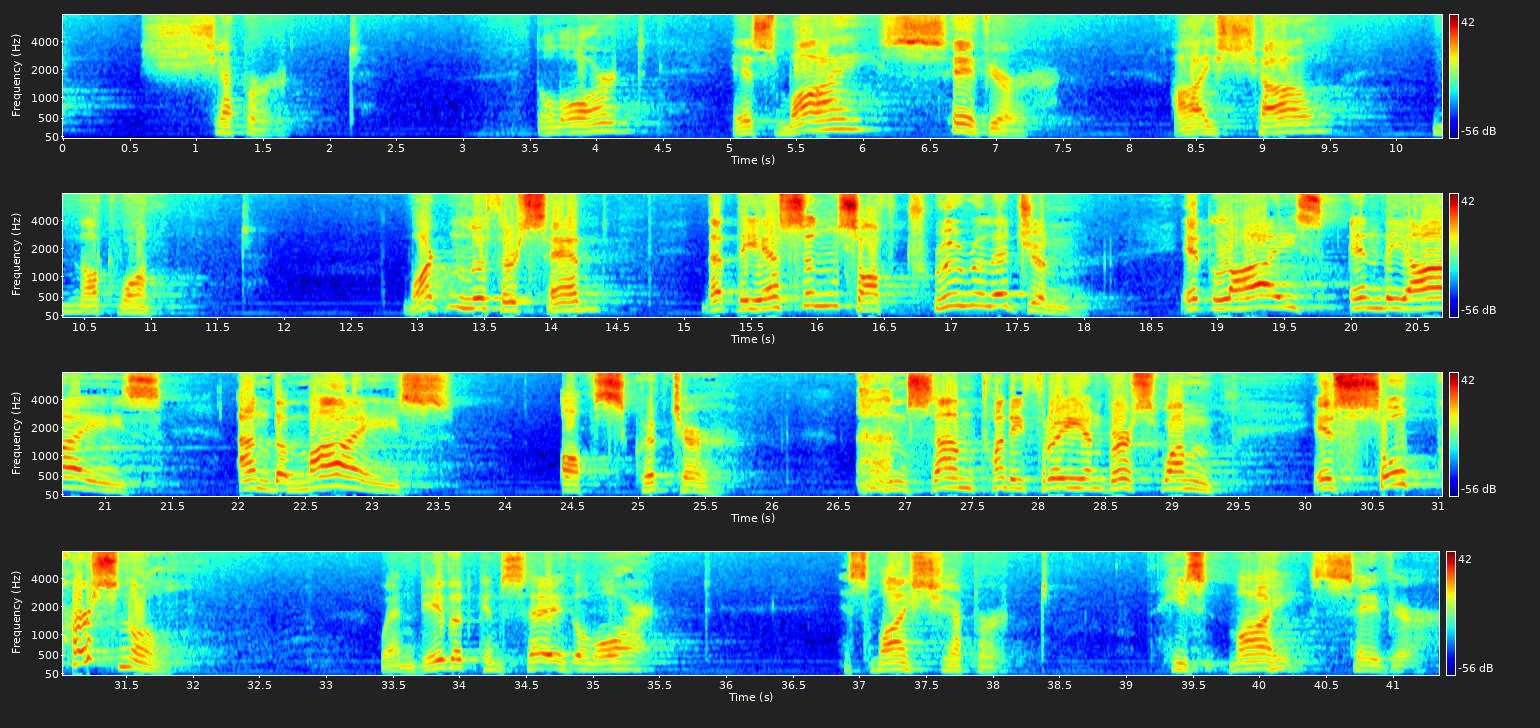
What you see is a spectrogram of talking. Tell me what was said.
shepherd. The Lord is my Savior. I shall not want. Martin Luther said that the essence of true religion it lies in the eyes and the mise of Scripture. And Psalm 23 and verse 1 is so personal when David can say, The Lord is my shepherd, He's my Savior.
